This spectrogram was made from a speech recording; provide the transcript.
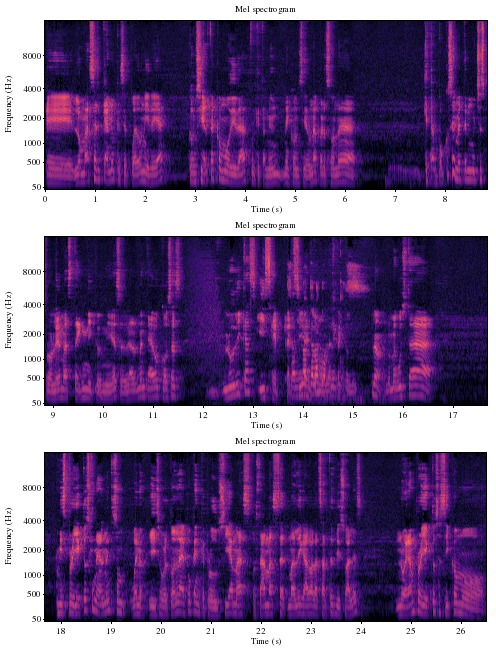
eh, lo más cercano que se pueda a una idea, con cierta comodidad, porque también me considero una persona que tampoco se mete en muchos problemas técnicos ni eso. Realmente hago cosas lúdicas y se perciben no como un aspecto No, no me gusta. Mis proyectos generalmente son, bueno, y sobre todo en la época en que producía más, o estaba más, más ligado a las artes visuales, no eran proyectos así como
